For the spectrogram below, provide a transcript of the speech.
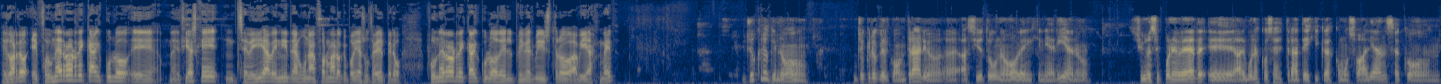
Eduardo, eh, ¿fue un error de cálculo? Eh, me decías que se veía venir de alguna forma lo que podía suceder, pero ¿fue un error de cálculo del primer ministro Abiy Ahmed? Yo creo que no. Yo creo que al contrario, ha sido toda una obra de ingeniería, ¿no? Si uno se pone a ver eh, algunas cosas estratégicas como su alianza con,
